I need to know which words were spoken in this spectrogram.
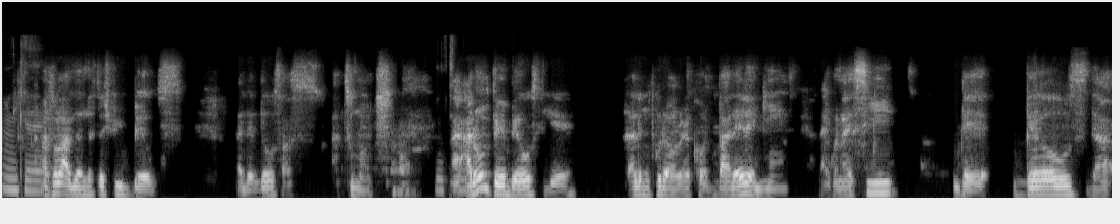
Okay. As well as the necessary bills. and the bills are, are too much. okay. I, I don't pay bills here. Let me put on record. But then again, like when I see the bills that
